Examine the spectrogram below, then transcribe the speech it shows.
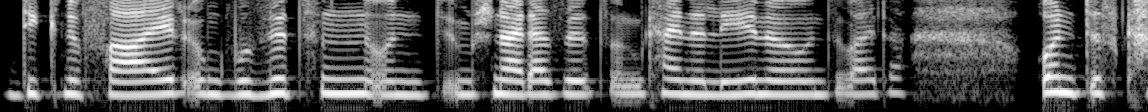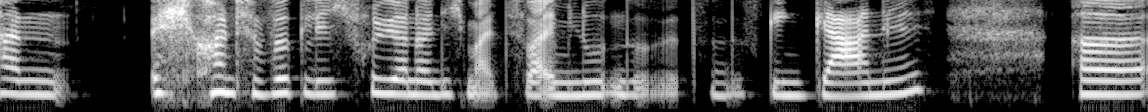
dignified, irgendwo sitzen und im Schneidersitz und keine Lehne und so weiter. Und das kann ich konnte wirklich früher noch nicht mal zwei Minuten so sitzen. Das ging gar nicht. Äh,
